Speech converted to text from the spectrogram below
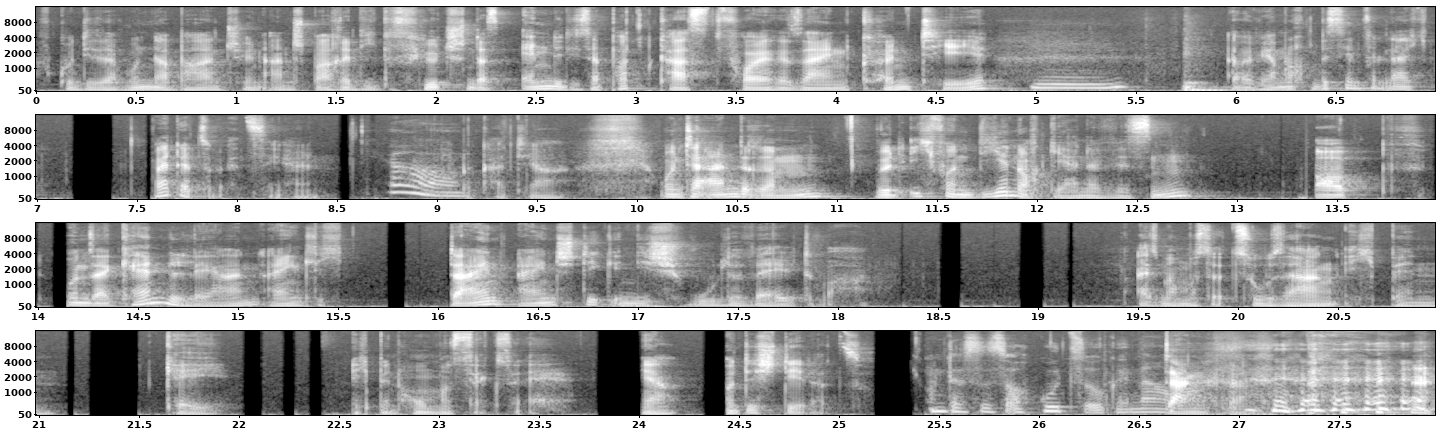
Aufgrund dieser wunderbaren, schönen Ansprache, die gefühlt schon das Ende dieser Podcast-Folge sein könnte. Hm. Aber wir haben noch ein bisschen vielleicht weiter zu erzählen. Ja. liebe Katja. Unter anderem würde ich von dir noch gerne wissen, ob unser Kennenlernen eigentlich dein Einstieg in die schwule Welt war. Also man muss dazu sagen, ich bin gay. Ich bin homosexuell. Ja, und ich stehe dazu. Und das ist auch gut so, genau. Danke.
